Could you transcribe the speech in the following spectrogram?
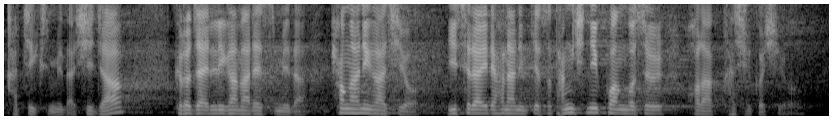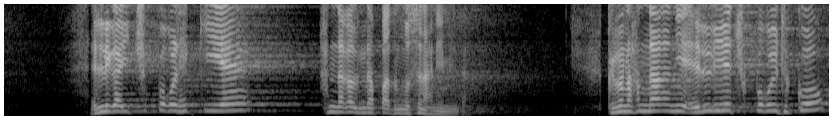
같이 읽습니다. 시작. 그러자 엘리가 말했습니다. 평안히 가시오. 이스라엘의 하나님께서 당신이 구한 것을 허락하실 것이요. 엘리가 이 축복을 했기에 한나가 응답받은 것은 아닙니다. 그러나 한나는 이 엘리의 축복을 듣고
